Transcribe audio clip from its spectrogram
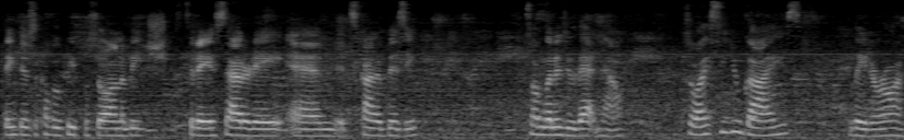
I think there's a couple of people still on the beach. Today is Saturday and it's kind of busy. So I'm going to do that now. So I see you guys later on.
